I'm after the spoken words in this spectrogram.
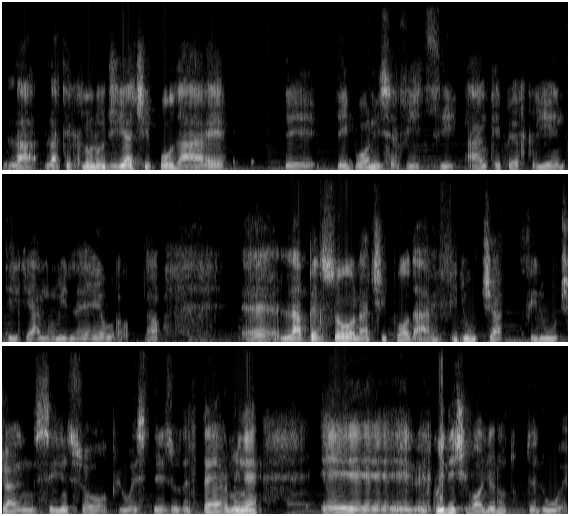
la, la tecnologia ci può dare de, dei buoni servizi anche per clienti che hanno 1000 euro. No? Eh, la persona ci può dare fiducia, fiducia in senso più esteso del termine e, e quindi ci vogliono tutte e due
